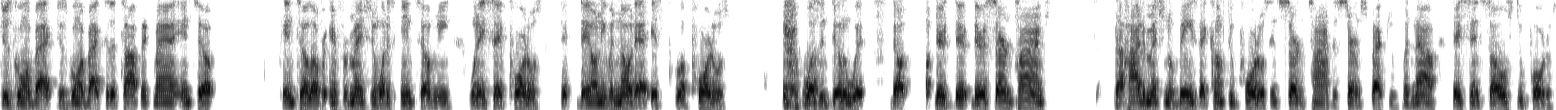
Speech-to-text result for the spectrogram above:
just going back, just going back to the topic, man. Intel, intel over information. What does intel mean? When they say portals, they, don't even know that it's well, portals wasn't dealing with the, there, there. There are certain times the high dimensional beings that come through portals in certain times in certain spectrums, but now they send souls through portals.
